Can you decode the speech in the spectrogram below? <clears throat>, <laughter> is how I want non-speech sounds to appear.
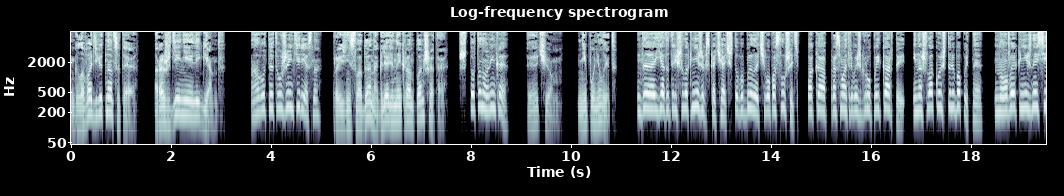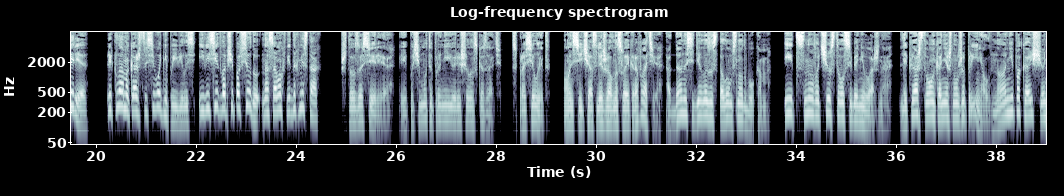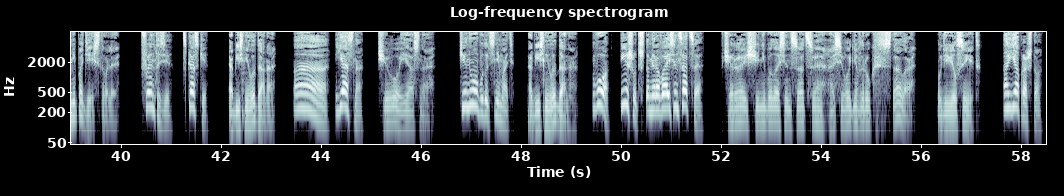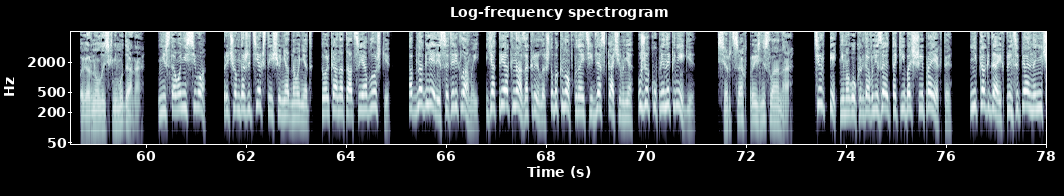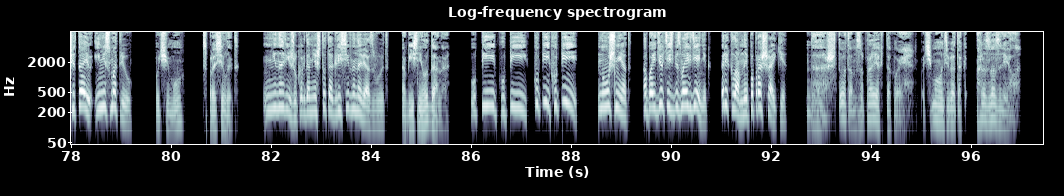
Глава девятнадцатая. Рождение легенд. «А вот это уже интересно», — произнесла Дана, глядя на экран планшета. «Что-то новенькое». «Ты о чем?» — не понял Ит. «Да я тут решила книжек скачать, чтобы было чего послушать, пока просматриваешь группы и карты, и нашла кое-что любопытное. Новая книжная серия. Реклама, кажется, сегодня появилась и висит вообще повсюду, на самых видных местах». «Что за серия? И почему ты про нее решила сказать?» — спросил Ит. Он сейчас лежал на своей кровати, а Дана сидела за столом с ноутбуком. Ид снова чувствовал себя неважно. Лекарства он, конечно, уже принял, но они пока еще не подействовали. «Фэнтези, сказки», — объяснила Дана. «А, ясно». «Чего ясно?» «Кино будут снимать», — объяснила Дана. «Во, пишут, что мировая сенсация». «Вчера еще не была сенсация, а сегодня вдруг стала?» — удивился Ид. «А я про что?» Повернулась к нему Дана. «Ни с того ни с сего. Причем даже текста еще ни одного нет, только аннотации и обложки. Обнаглели с этой рекламой. Я три окна закрыла, чтобы кнопку найти для скачивания уже купленной книги». В сердцах произнесла она. «Терпеть не могу, когда вылезают такие большие проекты. Никогда их принципиально не читаю и не смотрю». «Почему?» — спросил Эд. «Ненавижу, когда мне что-то агрессивно навязывают», — объяснила Дана. «Купи, купи, купи, купи! «Ну уж нет, обойдетесь без моих денег. Рекламные попрошайки». «Да что там за проект такой? Почему он тебя так разозлил?»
